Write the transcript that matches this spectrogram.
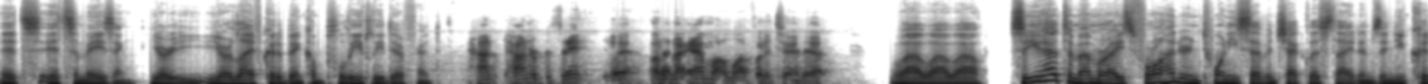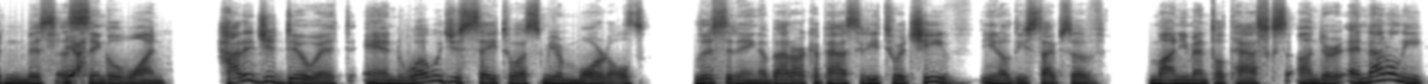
It's it's amazing. Your your life could have been completely different. Hundred percent. Yeah, I don't know how my life would have turned out. Wow, wow, wow. So you had to memorize 427 checklist items, and you couldn't miss a Yeah. single one. How did you do it? And what would you say to us mere mortals listening about our capacity to achieve, you know, these types of monumental tasks under, and not only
